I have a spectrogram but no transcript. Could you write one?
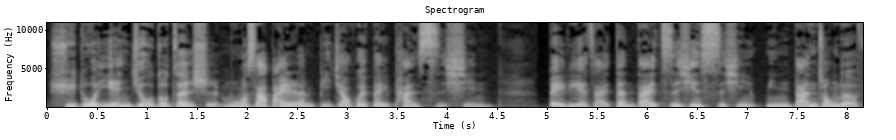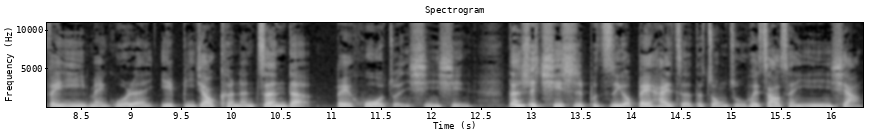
许多研究都证实，谋杀白人比较会被判死刑。被列在等待执行死刑名单中的非裔美国人也比较可能真的被获准行刑。但是，其实不只有被害者的种族会造成影响，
